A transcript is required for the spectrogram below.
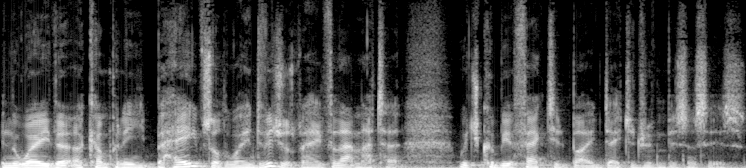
in the way that a company behaves or the way individuals behave for that matter, which could be affected by data driven businesses.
